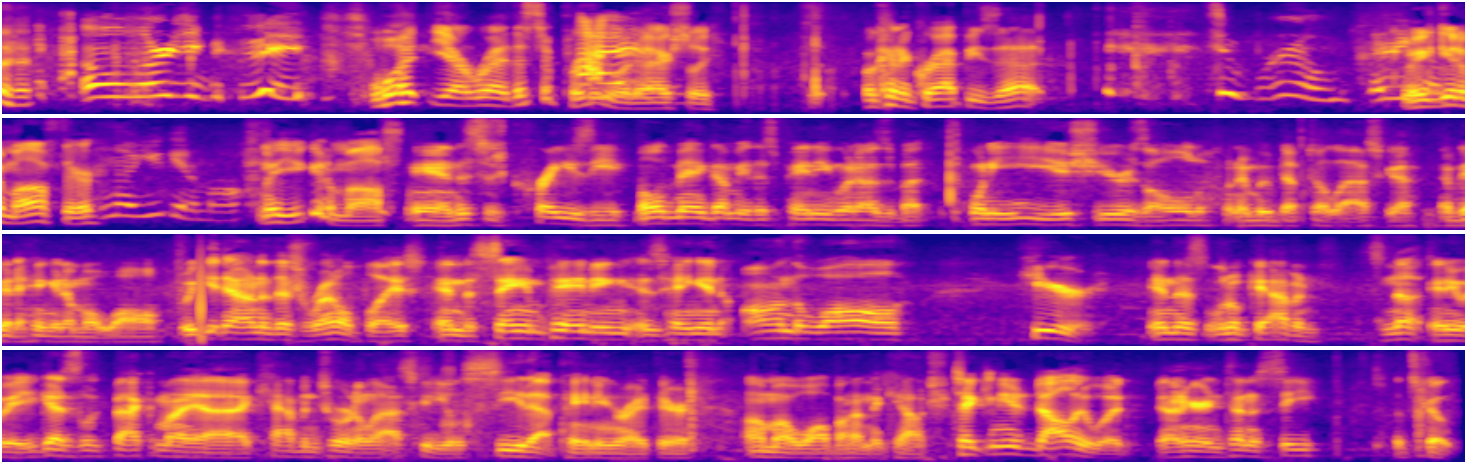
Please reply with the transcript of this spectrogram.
I'm allergic to fish. What? Yeah, right. That's a pretty I... one, actually. What kind of crap is that? It's a room. There you, get him off there. No, you get him off. No, you get him off. Man, this is crazy. My old man got me this painting when I was about 20-ish years old when I moved up to Alaska. I've got it hanging on my wall. We get down to this rental place, and the same painting is hanging on the wall here in this little cabin. It's nuts. Anyway, you guys look back at my uh, cabin tour in Alaska, you'll see that painting right there on my wall behind the couch. Taking you to Dollywood down here in Tennessee. Let's go.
